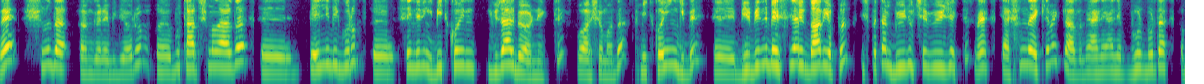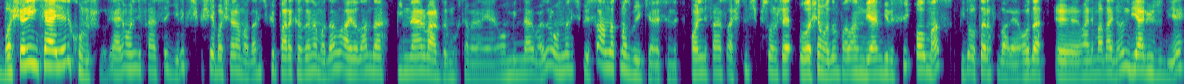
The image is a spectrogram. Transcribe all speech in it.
ve şunu da öngörebiliyorum. E, bu tartışmalarda e, belli bir grup e, senin dediğin gibi Bitcoin güzel bir örnekti bu aşamada. Bitcoin gibi e, birbirini besleyen bir dar yapı nispeten büyüdükçe büyüyecektir ve yani şunu da eklemek lazım. Yani yani bu, burada başarı hikayeleri konuşulur. Yani OnlyFans'e girip hiçbir şey başaramadan, hiçbir para kazanamadan ayrılan da binler vardır muhtemelen yani. On binler vardır. Onların hiçbirisi anlatmaz bu hikayesini. OnlyFans açtım hiçbir sonuca ulaşamadım falan diyen birisi olmaz. Bir de o tarafı var yani. O da e, hani madalyonun diğer yüzü diye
